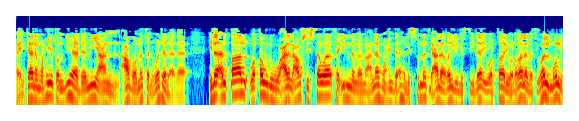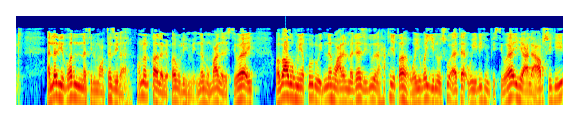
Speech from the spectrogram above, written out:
وإن كان محيطا بها جميعا عظمة وجلالا. إلى أن قال وقوله على العرش استوى فإنما معناه عند أهل السنة على غير الاستيلاء والقار والغلبة والملك الذي ظنت المعتزلة. ومن قال بقولهم إنه معنى الاستواء. وبعضهم يقول إنه على المجاز دون الحقيقة. ويبين سوء تأويلهم في استوائه على عرشه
